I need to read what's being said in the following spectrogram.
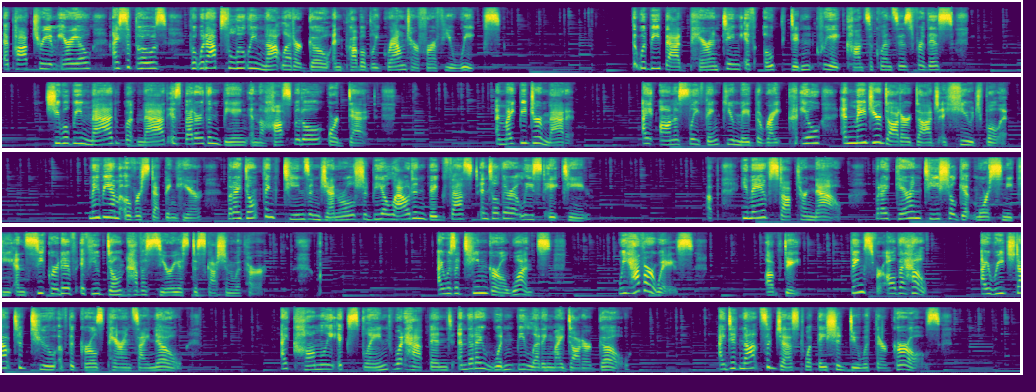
At Pop Trium Aereo, I suppose, but would absolutely not let her go and probably ground her for a few weeks. That would be bad parenting if Oak didn't create consequences for this She will be mad, but mad is better than being in the hospital or dead. I might be dramatic. I honestly think you made the right cut and made your daughter dodge a huge bullet. Maybe I'm overstepping here, but I don't think teens in general should be allowed in Big Fest until they're at least 18. Up, you may have stopped her now, but I guarantee she'll get more sneaky and secretive if you don't have a serious discussion with her. I was a teen girl once. We have our ways. Update. Thanks for all the help. I reached out to two of the girls' parents I know. I calmly explained what happened and that I wouldn't be letting my daughter go. I did not suggest what they should do with their girls.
